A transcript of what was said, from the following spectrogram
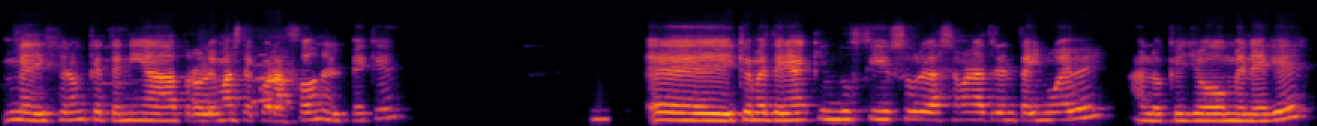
me dijeron que tenía problemas de corazón el peque eh, y que me tenían que inducir sobre la semana 39, a lo que yo me negué.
